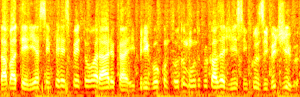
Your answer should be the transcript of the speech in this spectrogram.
da bateria sempre respeitou o horário, cara. E brigou com todo mundo por causa disso, inclusive o Digo.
